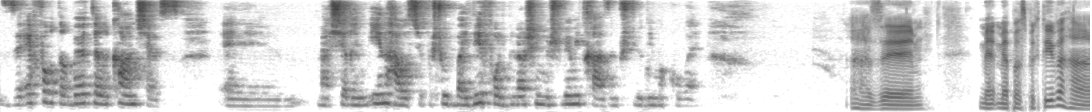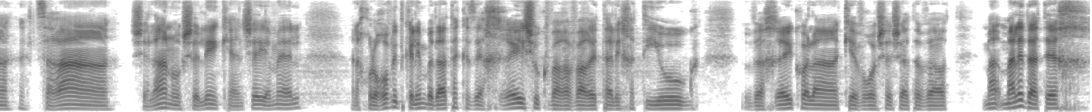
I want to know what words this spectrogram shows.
זה effort הרבה יותר conscious. מאשר עם in-house שפשוט by default בגלל שהם יושבים איתך אז הם פשוט יודעים מה קורה. אז אה, מהפרספקטיבה הצרה שלנו, שלי כאנשי ML, אנחנו לרוב נתקלים ב data כזה אחרי שהוא כבר עבר את תהליך התיוג ואחרי כל הכאב ראש שאת עברת. מה, מה לדעתך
